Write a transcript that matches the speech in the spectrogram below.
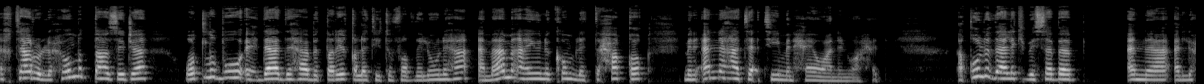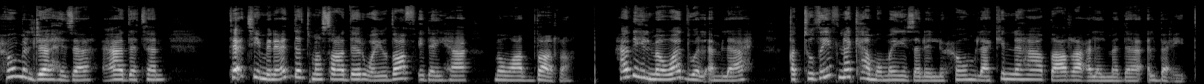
اختاروا اللحوم الطازجة واطلبوا إعدادها بالطريقة التي تفضلونها أمام أعينكم للتحقق من أنها تأتي من حيوان واحد. أقول ذلك بسبب أن اللحوم الجاهزة عادة تأتي من عدة مصادر ويضاف إليها مواد ضارة. هذه المواد والأملاح قد تضيف نكهة مميزة للحوم لكنها ضارة على المدى البعيد.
